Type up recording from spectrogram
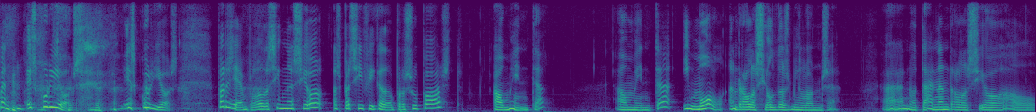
Bueno, és curiós, és curiós. Per exemple, l'assignació específica del pressupost augmenta, augmenta i molt en relació al 2011, eh, no tant en relació al,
